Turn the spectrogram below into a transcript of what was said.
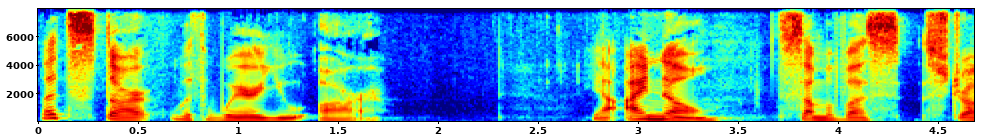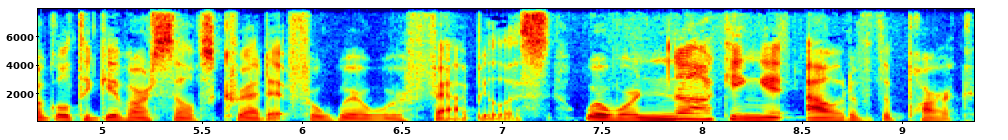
Let's start with where you are. Yeah, I know some of us struggle to give ourselves credit for where we're fabulous, where we're knocking it out of the park.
